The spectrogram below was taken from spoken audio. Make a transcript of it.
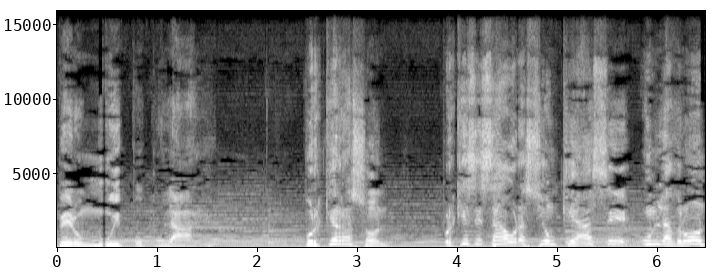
pero muy popular. ¿Por qué razón? Porque es esa oración que hace un ladrón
